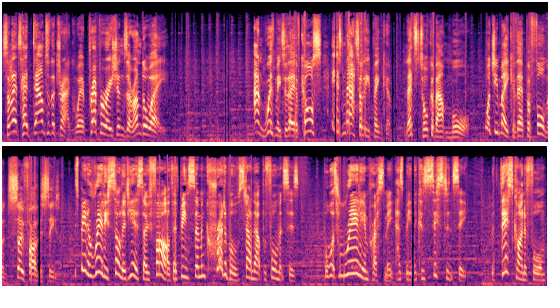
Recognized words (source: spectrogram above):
so let's head down to the track where preparations are underway. And with me today, of course, is Natalie Pinkham. Let's talk about more. What do you make of their performance so far this season? It's been a really solid year so far. There have been some incredible standout performances. But what's really impressed me has been the consistency. With this kind of form,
